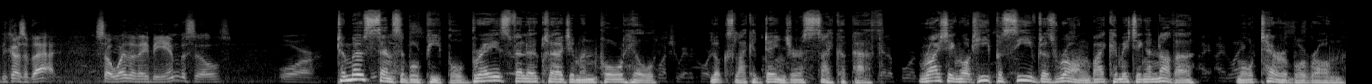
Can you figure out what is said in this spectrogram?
because of that. So whether they be imbeciles or To most sensible people, Bray's fellow clergyman Paul Hill looks like a dangerous psychopath, righting what he perceived as wrong by committing another, more terrible wrong.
